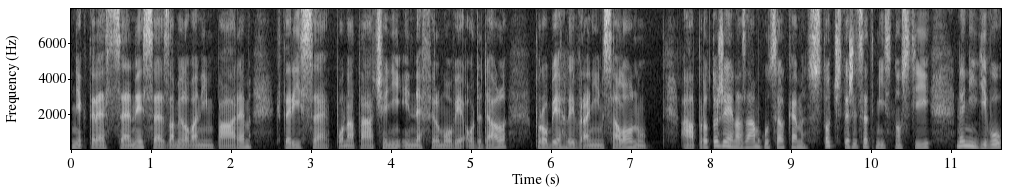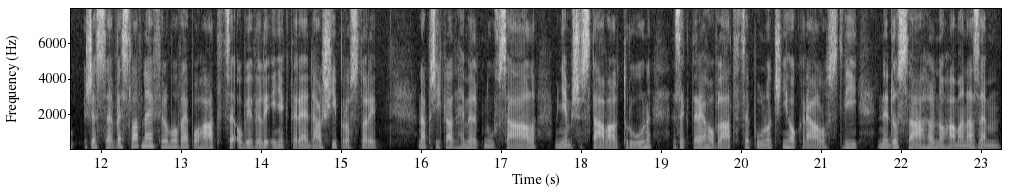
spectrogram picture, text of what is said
Některé scény se zamilovaným párem, který se po natáčení i nefilmově oddal, proběhly v raním salonu – a protože je na zámku celkem 140 místností, není divu, že se ve slavné filmové pohádce objevily i některé další prostory. Například Hamiltonův sál, v němž stával trůn, ze kterého vládce půlnočního království nedosáhl nohama na zem.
